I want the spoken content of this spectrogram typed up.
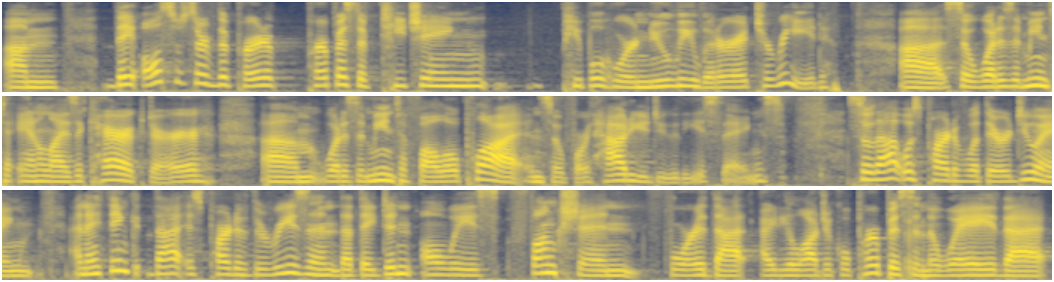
Um, they also serve the pur- purpose of teaching people who are newly literate to read. Uh, so, what does it mean to analyze a character? Um, what does it mean to follow a plot and so forth? How do you do these things? So, that was part of what they were doing. And I think that is part of the reason that they didn't always function for that ideological purpose in the way that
